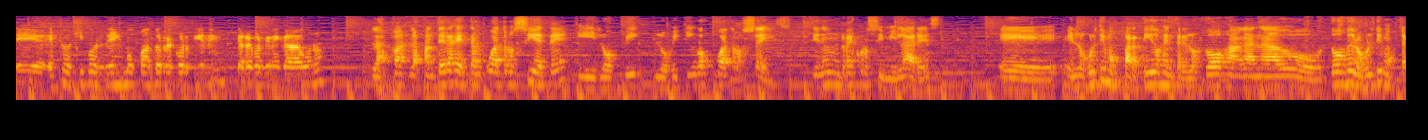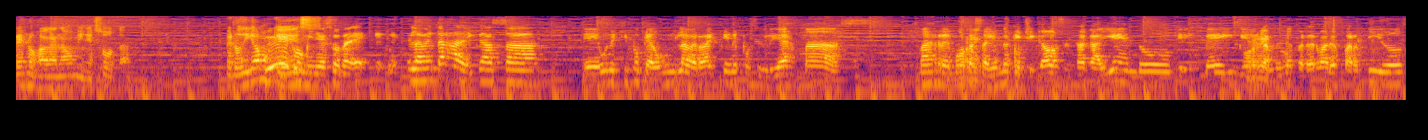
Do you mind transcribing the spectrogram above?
Eh, estos equipos de mismo, ¿cuánto récord tienen? ¿Qué récord tiene cada uno? Las, las Panteras están 4-7 y los, los Vikingos 4-6. Tienen un récord similares. Eh, en los últimos partidos entre los dos ha ganado, dos de los últimos tres los ha ganado Minnesota. Pero digamos que es... Minnesota. Eh, la ventaja de casa, un equipo que aún la verdad tiene posibilidades más más remota sabiendo que Chicago se está cayendo, Green Bay viene también de perder varios partidos.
